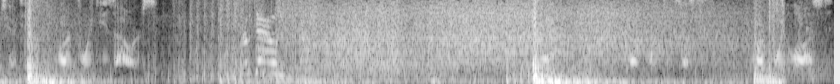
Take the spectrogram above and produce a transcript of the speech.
objective. Hardpoint is ours. I'm down! Hardpoint contested. Hardpoint lost.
